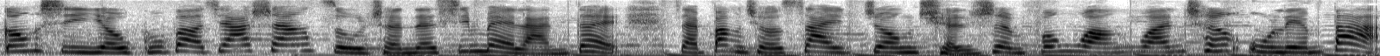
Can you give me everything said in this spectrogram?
恭喜由古堡家商组成的新北蓝队在棒球赛中全胜封王，完成五连霸。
